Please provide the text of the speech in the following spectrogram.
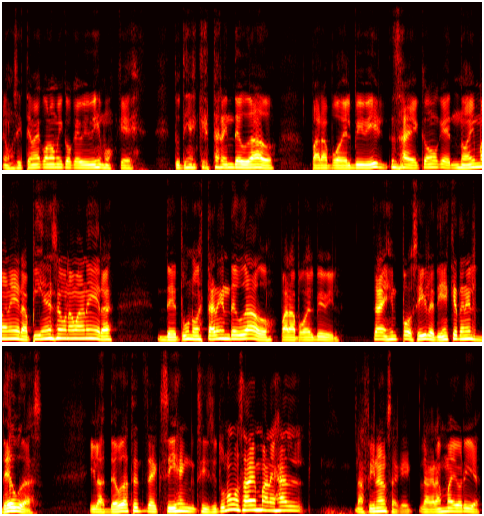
es un sistema económico que vivimos que tú tienes que estar endeudado para poder vivir, o sea, es como que no hay manera, piensa una manera de tú no estar endeudado para poder vivir. O sea, es imposible, tienes que tener deudas. Y las deudas te, exigen, si, si tú no sabes manejar la finanza, que la gran mayoría,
